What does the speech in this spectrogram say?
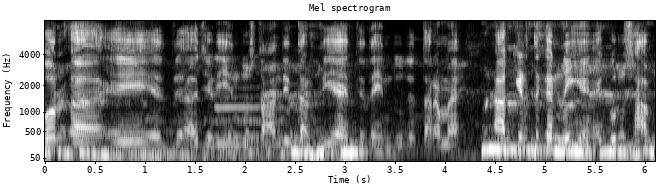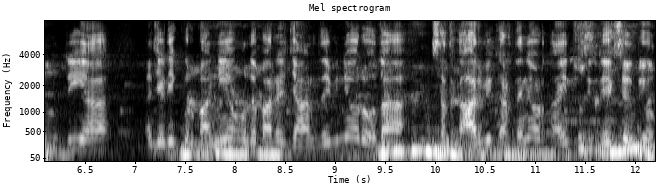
ਔਰ ਅ, ਇਹ ਦ- ਜਿਹੜੀ ਹਿੰਦੁਸਤਾਨ ਦੀ ਧਰਤੀ ਹੈ ਇੱਥੇ ਤੇ ਹਿੰਦੂ ਦੇ ਧਰਮ ਹੈ। ਆ ਕਿਰਤਕਰ ਨਹੀਂ ਹੈ। ਇਹ ਗੁਰੂ ਸਾਹਿਬ ਦੀਆਂ ਜਿਹੜੀ ਕੁਰਬਾਨੀ ਹੈ ਉਹਦੇ ਬਾਰੇ ਜਾਣਦੇ ਵੀ ਨੇ ਔਰ ਉਹਦਾ ਸਤਿਕਾਰ ਵੀ ਕਰਦੇ ਨੇ ਔਰ ਤਾਂ ਹੀ ਤੁਸੀਂ ਦੇਖ ਸਕਦੇ ਹੋ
